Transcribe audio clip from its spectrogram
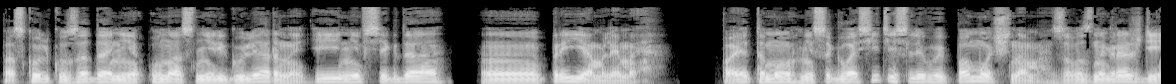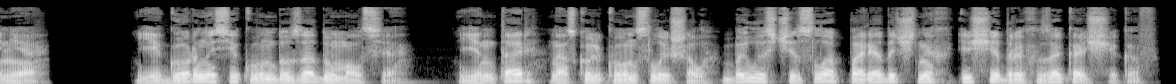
поскольку задания у нас нерегулярны и не всегда э, приемлемы. Поэтому не согласитесь ли вы помочь нам за вознаграждение?» Егор на секунду задумался. Янтарь, насколько он слышал, был из числа порядочных и щедрых заказчиков.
